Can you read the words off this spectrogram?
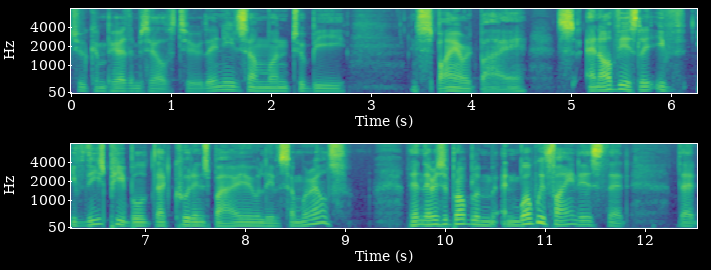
to compare themselves to. They need someone to be inspired by. And obviously, if, if these people that could inspire you live somewhere else, then there is a problem. And what we find is that that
